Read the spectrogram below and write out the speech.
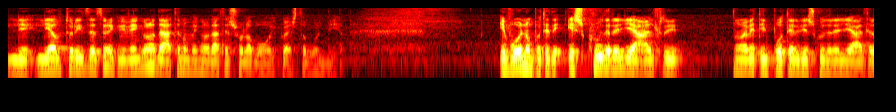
le, le autorizzazioni che vi vengono date non vengono date solo a voi, questo vuol dire e voi non potete escludere gli altri, non avete il potere di escludere gli altri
